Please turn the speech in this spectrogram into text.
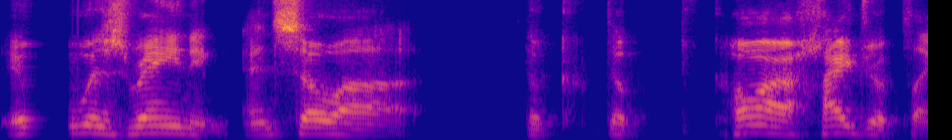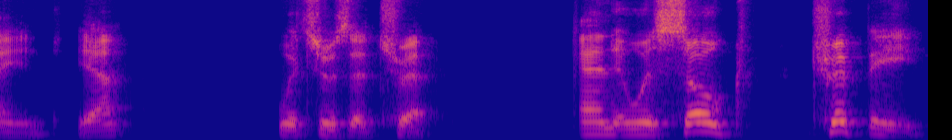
It was raining, and so uh, the the car hydroplaned, yeah, which was a trip, and it was so trippy.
